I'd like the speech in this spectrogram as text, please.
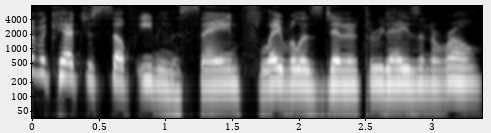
Ever catch yourself eating the same flavorless dinner three days in a row?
